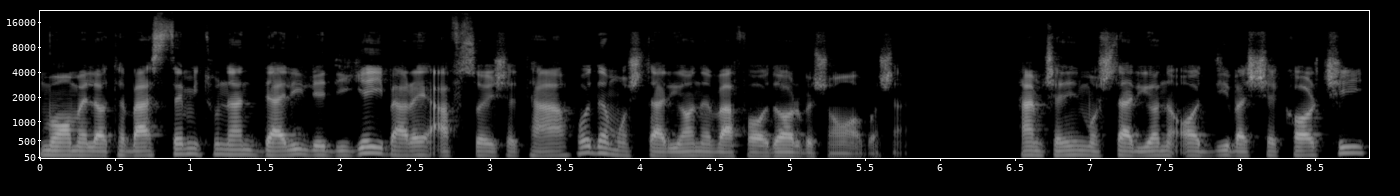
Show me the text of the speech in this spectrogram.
معاملات بسته می‌تونن دلیل دیگه‌ای برای افزایش تعهد مشتریان وفادار به شما باشند. همچنین مشتریان عادی و شکارچی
